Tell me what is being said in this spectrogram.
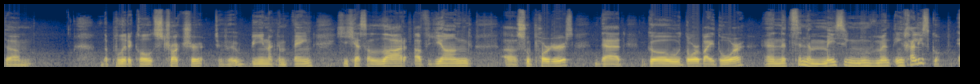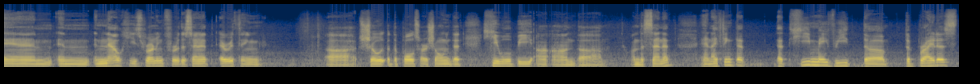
the. um, the political structure to be in a campaign. He has a lot of young uh, supporters that go door by door, and it's an amazing movement in Jalisco. And and, and now he's running for the Senate. Everything uh, show the polls are showing that he will be uh, on the on the Senate, and I think that that he may be the the brightest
